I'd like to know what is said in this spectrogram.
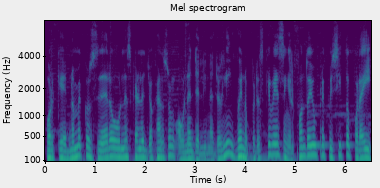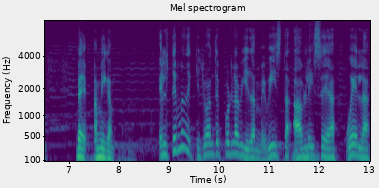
porque no me considero una Scarlett Johansson o una Angelina Jolie. Bueno, pero es que ves, en el fondo hay un prejuicito por ahí. Ve, amiga, el tema de que yo ande por la vida, me vista, hable y sea, huela,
